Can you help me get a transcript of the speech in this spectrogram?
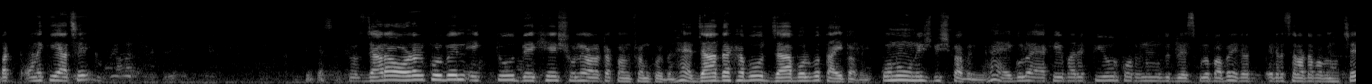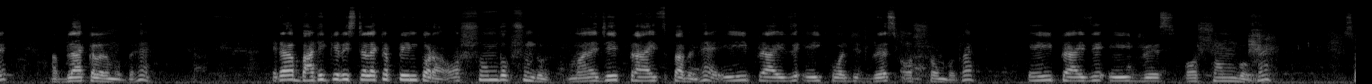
বাট অনেকেই আছে ঠিক আছে। তো যারা অর্ডার করবেন, একটু দেখে শুনে অর্ডারটা কনফার্ম করবেন। হ্যাঁ যা দেখাবো, যা বলব তাই পাবেন। কোনো উনিশ বিশ পাবেন না। হ্যাঁ এগুলো একেবারে পিওর কটনের মধ্যে ড্রেসগুলো পাবেন। এটা এটার সালাটা পাবেন হচ্ছে ব্ল্যাক কালারের মধ্যে। হ্যাঁ এটা বাটিকের স্টাইল একটা প্রিন্ট করা। অসম্ভব সুন্দর। মানে যেই প্রাইস পাবেন। হ্যাঁ এই প্রাইজে এই কোয়ালিটির ড্রেস অসম্ভব। হ্যাঁ এই প্রাইজে এই ড্রেস অসম্ভব। হ্যাঁ সো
